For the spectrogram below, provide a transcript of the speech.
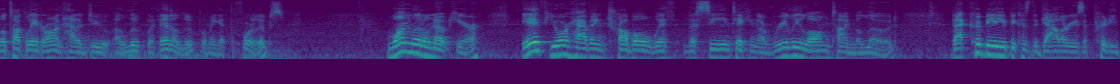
we'll talk later on how to do a loop within a loop when we get the for loops. One little note here if you're having trouble with the scene taking a really long time to load, that could be because the gallery is a pretty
